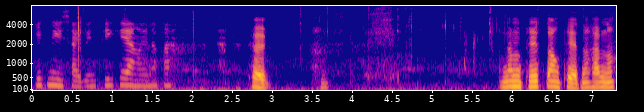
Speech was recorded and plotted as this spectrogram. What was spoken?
พริกนี่ใส่เป็นพริกแห้งเลยนะคะเผ็ดน้ำพริกต้องเผ็ดนะครับเนาะ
